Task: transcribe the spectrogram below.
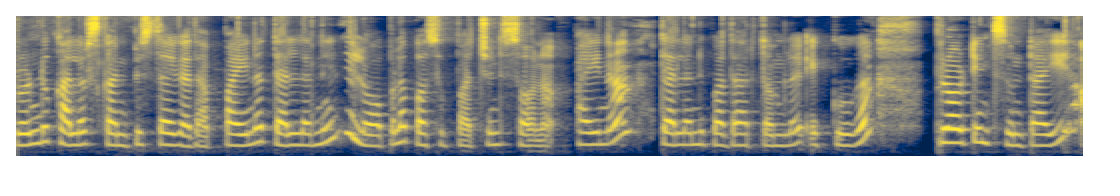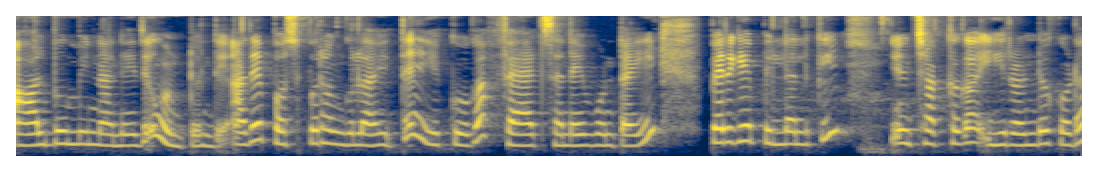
రెండు కలర్స్ కనిపిస్తాయి కదా. పైన తెల్లని లోపల పసుపు పచ్చని సోన. పైన తెల్లని పదార్థంలో ఎక్కువగా ప్రోటీన్స్ ఉంటాయి ఆల్బుమిన్ అనేది ఉంటుంది. అదే పసుపు రంగులో అయితే ఎక్కువగా ఫ్యాట్స్ అనేవి ఉంటాయి. పెరిగే పిల్లలకి చక్కగా ఈ రెండు కూడా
